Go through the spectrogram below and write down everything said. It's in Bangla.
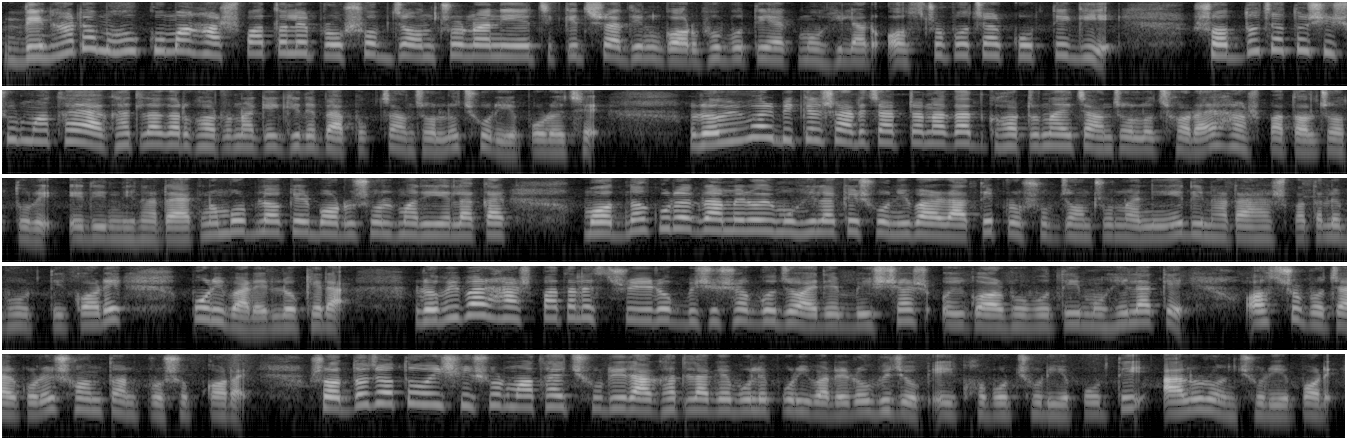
দিনহাটা মহকুমা হাসপাতালে প্রসব যন্ত্রণা নিয়ে চিকিৎসাধীন গর্ভবতী এক মহিলার অস্ত্রোপচার করতে গিয়ে সদ্যজাত শিশুর মাথায় আঘাত লাগার ঘটনাকে ঘিরে ব্যাপক চাঞ্চল্য ছড়িয়ে পড়েছে। রবিবার বিকেল সাড়ে চারটা নাগাদ ঘটনায় চাঞ্চল্য ছড়ায় হাসপাতাল চত্বরে। এদিন দিনহাটা এক নম্বর ব্লকের বড়শোলমারি এলাকার মদনাকুড়া গ্রামের ওই মহিলাকে শনিবার রাতে প্রসব যন্ত্রণা নিয়ে দিনহাটা হাসপাতালে ভর্তি করে পরিবারের লোকেরা। রবিবার হাসপাতালে স্ত্রীরোগ বিশেষজ্ঞ জয়দেব বিশ্বাস ওই গর্ভবতী মহিলাকে অস্ত্রোপচার করে সন্তান প্রসব করায়। সদ্যজাত ওই শিশুর মাথায় ছুরির আঘাত লাগে বলে পরিবারের অভিযোগ। এই খবর ছড়িয়ে পড়তেই আলোড়ন ছড়িয়ে পড়ে।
